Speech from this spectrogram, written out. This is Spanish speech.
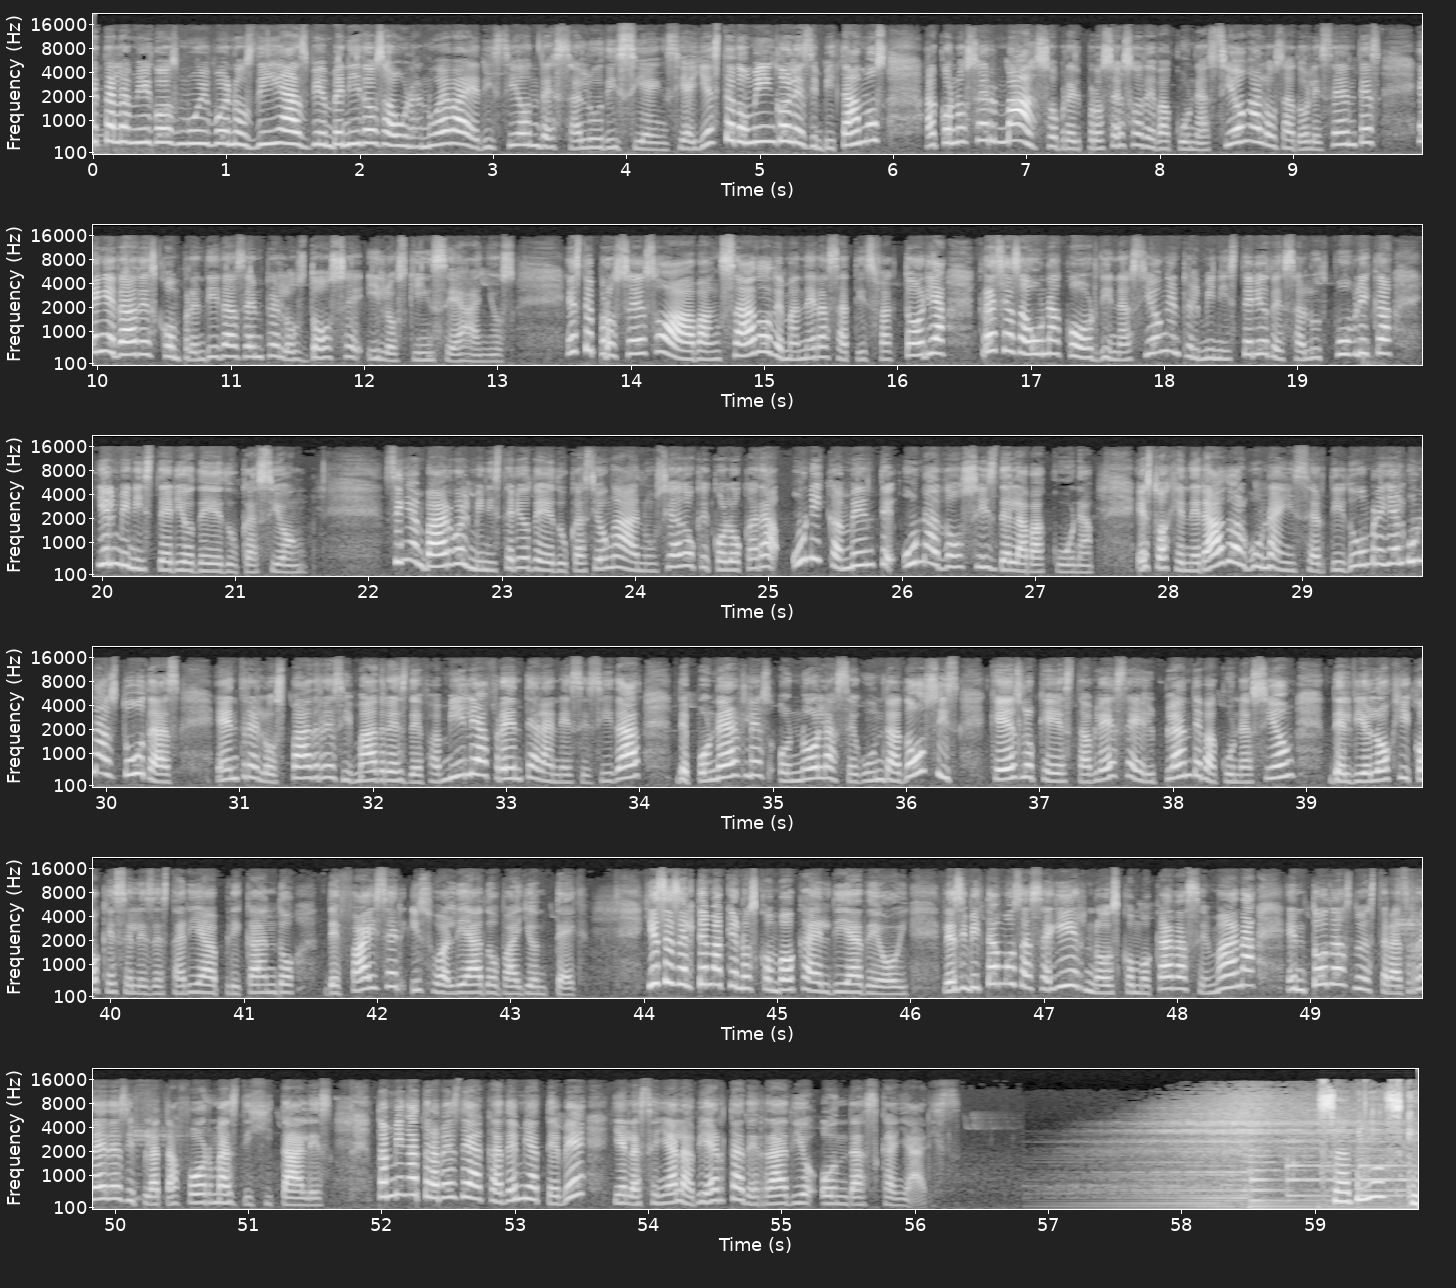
¿Qué tal amigos? Muy buenos días. Bienvenidos a una nueva edición de Salud y Ciencia. Y este domingo les invitamos a conocer más sobre el proceso de vacunación a los adolescentes en edades comprendidas entre los 12 y los 15 años. Este proceso ha avanzado de manera satisfactoria gracias a una coordinación entre el Ministerio de Salud Pública y el Ministerio de Educación. Sin embargo, el Ministerio de Educación ha anunciado que colocará únicamente una dosis de la vacuna. Esto ha generado alguna incertidumbre y algunas dudas entre los padres y madres de familia frente a la necesidad de ponerles o no la segunda dosis, que es lo que establece el plan de vacunación del biológico que se les estaría aplicando de Pfizer y su aliado BioNTech. Y ese es el tema que nos convoca el día de hoy. Les invitamos a seguirnos como cada semana en todas nuestras redes y plataformas digitales. También a través de Academia TV y en la señal abierta de Radio Ondas Cañaris. ¿Sabías que...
